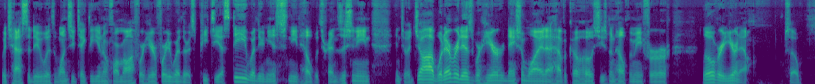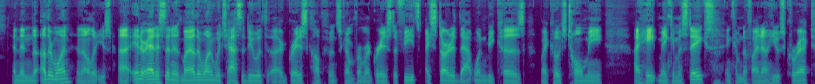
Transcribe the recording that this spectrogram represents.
which has to do with once you take the uniform off, we're here for you, whether it's PTSD, whether you need, need help with transitioning into a job, whatever it is, we're here nationwide. I have a co host. She's been helping me for a little over a year now. So and then the other one, and I'll let you. Uh, Inner Edison is my other one, which has to do with uh, greatest accomplishments come from our greatest defeats. I started that one because my coach told me I hate making mistakes, and come to find out he was correct.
